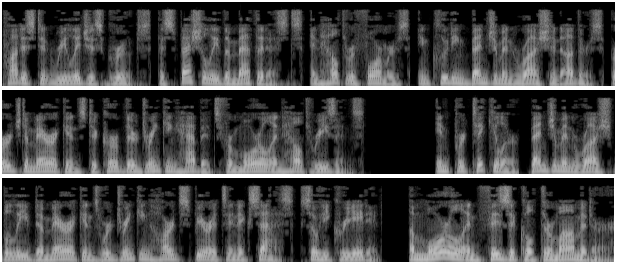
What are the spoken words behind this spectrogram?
Protestant religious groups, especially the Methodists, and health reformers, including Benjamin Rush and others, urged Americans to curb their drinking habits for moral and health reasons. In particular, Benjamin Rush believed Americans were drinking hard spirits in excess, so he created a moral and physical thermometer,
